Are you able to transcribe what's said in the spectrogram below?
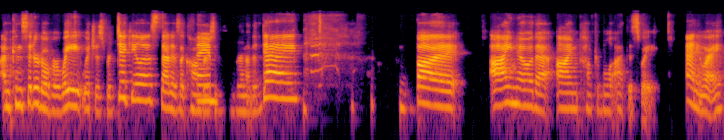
I'm considered overweight, which is ridiculous. That is a conversation Same. for another day. but I know that I'm comfortable at this weight. Anyway,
